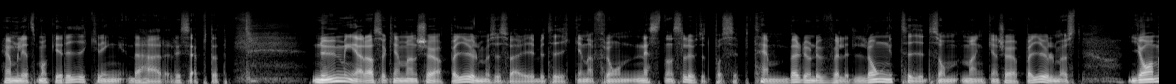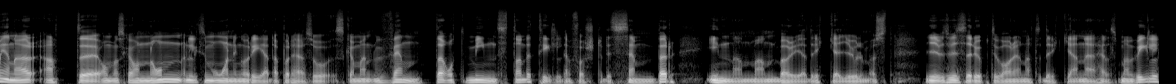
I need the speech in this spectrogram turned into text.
hemlighetsmakeri kring det här receptet. Numera så kan man köpa julmust i Sverige i butikerna från nästan slutet på september. Det är under väldigt lång tid som man kan köpa julmust. Jag menar att eh, om man ska ha någon liksom, ordning och reda på det här så ska man vänta åtminstone till den första december innan man börjar dricka julmust. Givetvis är det upp till var och en att dricka när helst man vill,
